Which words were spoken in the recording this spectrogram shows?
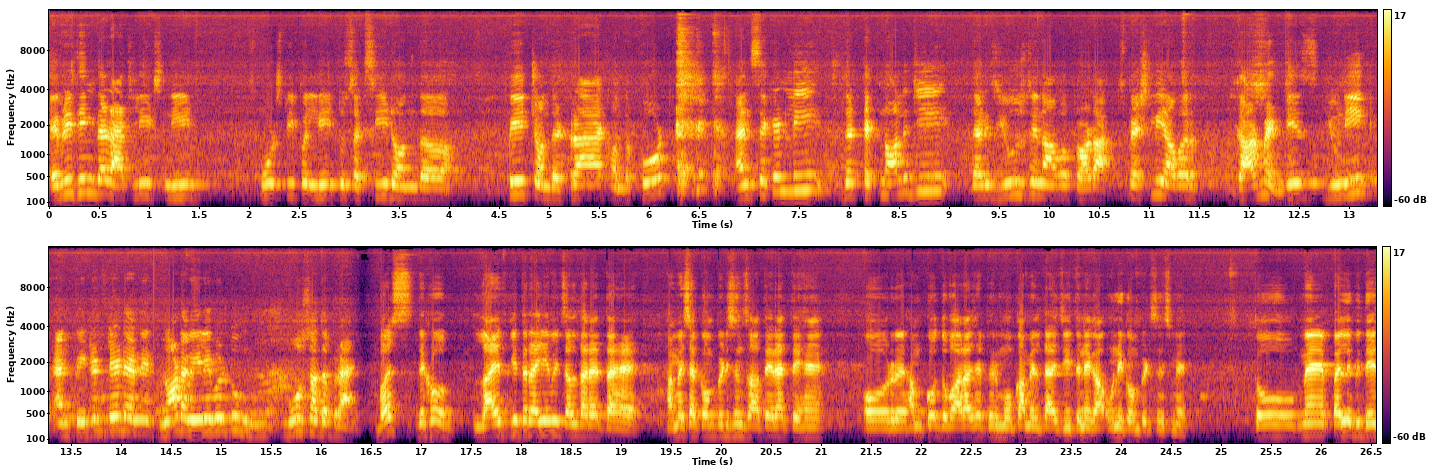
everything that athletes need, sports people need to succeed on the pitch, on the track, on the court. and secondly, the technology that is used in our product, especially our garment, is unique and patented and is not available to most other brands. बस देखो लाइफ की तरह ये भी चलता रहता है। हमेशा कॉम्पिटिशन्स आते रहते हैं और हमको दोबारा से फिर मौका मिलता है जीतने का उन्हीं कॉम्पिटिशन्स में। तो मैं पहले भी दे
